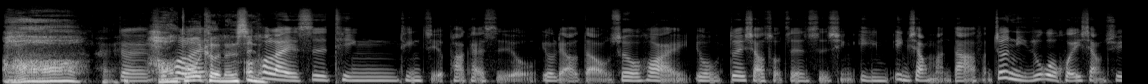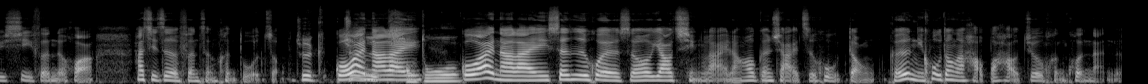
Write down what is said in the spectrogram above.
哦，对，好多可能性。后来也是听听几个 podcast 有有聊到，所以我后来有对小丑这件事情印印象蛮大的。就是你如果回想去细分的话，它其实真的分成很多种。就是国外拿来国外拿来生日会的时候邀请来，然后跟小孩子互动。可是你互动的好不好就很困难了。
